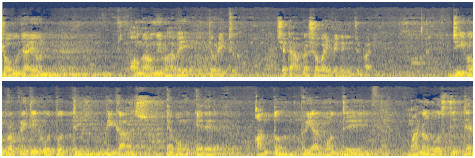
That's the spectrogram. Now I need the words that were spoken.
সবুজায়ন অঙ্গাঙ্গিভাবে জড়িত, সেটা আমরা সবাই মেনে নিতে পারি। জীব প্রকৃতির উৎপত্তি, বিকাশ এবং এদের আন্তঃক্রিয়ার মধ্যে মানব অস্তিত্বের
